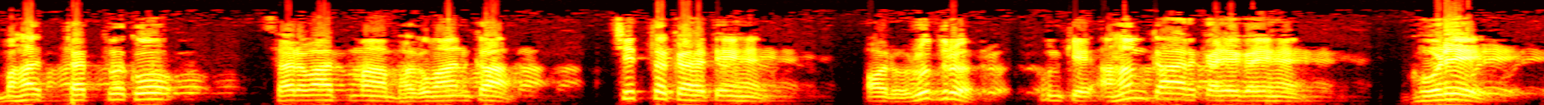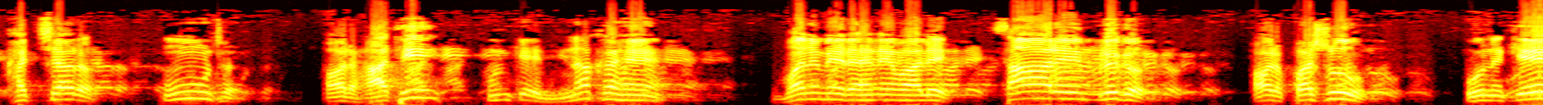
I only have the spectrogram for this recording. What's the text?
महत्व को सर्वात्मा भगवान का चित्त कहते हैं और रुद्र उनके अहंकार कहे गए हैं। घोड़े, खच्चर ऊँट और हाथी उनके नख हैं। वन में रहने वाले सारे मृग और पशु उनके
